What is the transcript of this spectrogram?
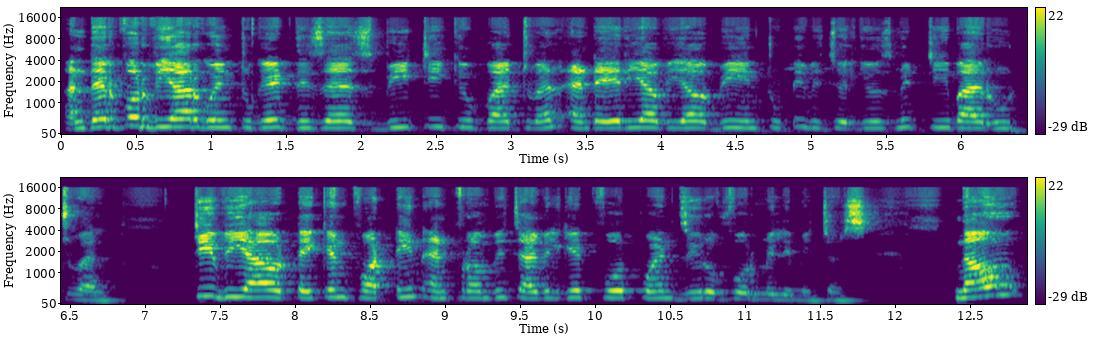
And therefore we are going to get this as BT cube by 12 and area we have B into T which will give me T by root 12. T we have taken 14 and from which I will get 4.04 millimeters. Now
